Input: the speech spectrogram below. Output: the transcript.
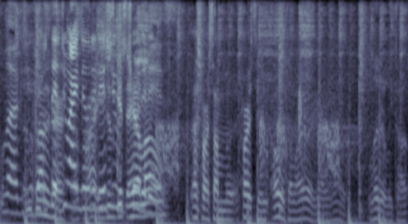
Look, you, you said you ain't new to Right, you this. just You get was the true hell this. That's first time, first and only time I ever got. I was literally caught.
